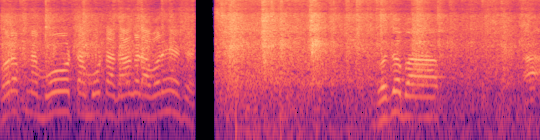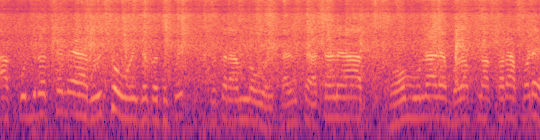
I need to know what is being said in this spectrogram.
બરફના મોટા મોટા ગાંગડા વરસે છે. ગજબ આ આ કુદરત છે ને રૂછો હોય જગત ઉપર નકર આમ ન હોય, કારણ કે અચાણે આ રોમ ઉનાળે બરફના કરા પડે.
